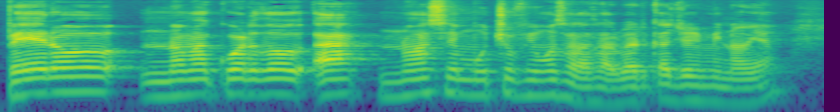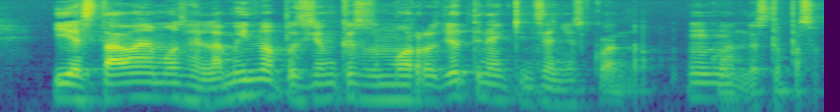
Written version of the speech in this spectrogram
Pero no me acuerdo, ah, no hace mucho fuimos a las albercas yo y mi novia y estábamos en la misma posición que esos morros. Yo tenía 15 años cuando, cuando esto pasó.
